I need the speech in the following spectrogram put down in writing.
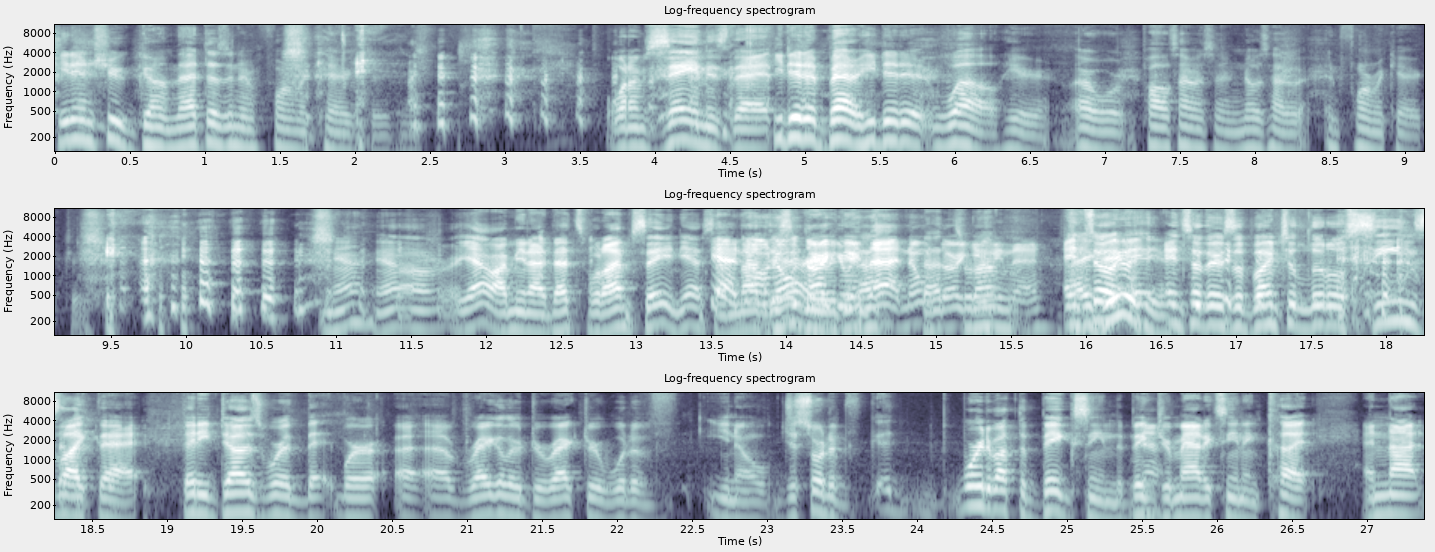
he didn't shoot gum. That doesn't inform a character. what i'm saying is that he did it better. He did it well here. Oh, Paul Thomason knows how to inform a character. yeah yeah yeah i mean I, that's what i'm saying yes yeah I'm no not no one's arguing you. that no one's That's what arguing I'm- that and I so agree with and, you. and so there's a bunch of little scenes like that that he does where that where a, a regular director would have you know just sort of uh, worried about the big scene the big Yeah. dramatic scene and cut and not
